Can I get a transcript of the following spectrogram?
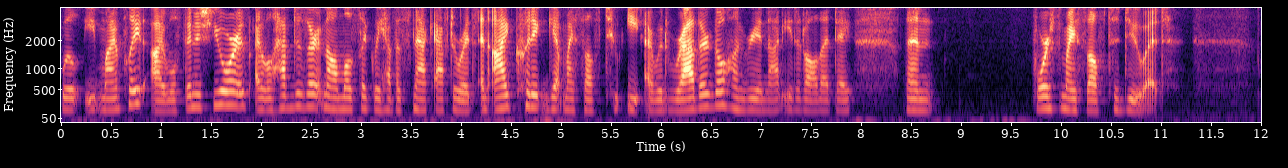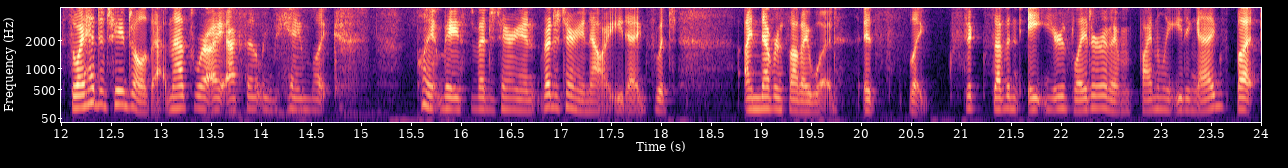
will eat my plate, I will finish yours, I will have dessert, and I'll most likely have a snack afterwards. And I couldn't get myself to eat. I would rather go hungry and not eat at all that day than force myself to do it. So I had to change all of that. And that's where I accidentally became like plant based vegetarian. Vegetarian now, I eat eggs, which I never thought I would. It's like six, seven, eight years later, and I'm finally eating eggs. But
